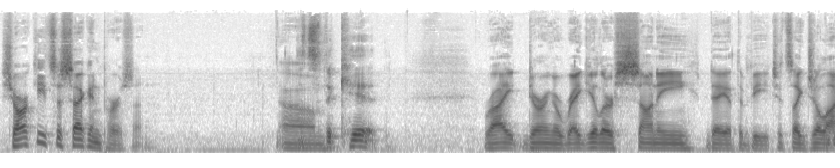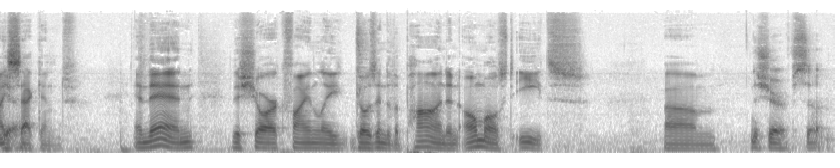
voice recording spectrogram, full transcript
shark eats a second person. it's Um, the kid. right during a regular sunny day at the beach. It's like July Yeah. second, and then the shark finally goes into the pond and almost eats um, The sheriff's son.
